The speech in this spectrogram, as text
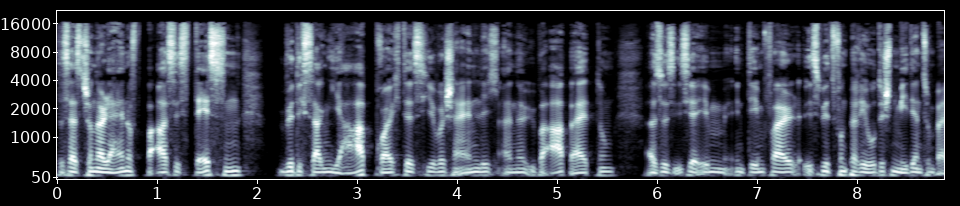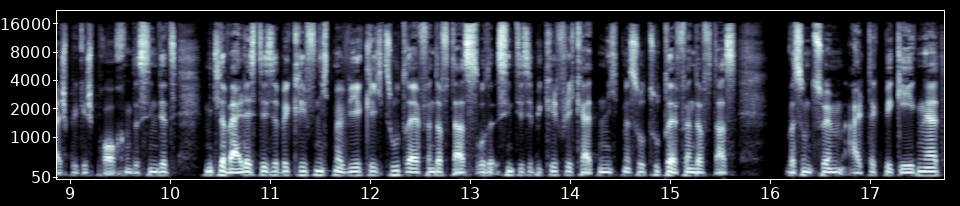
Das heißt, schon allein auf Basis dessen würde ich sagen, ja, bräuchte es hier wahrscheinlich eine Überarbeitung. Also es ist ja eben in dem Fall, es wird von periodischen Medien zum Beispiel gesprochen. Das sind jetzt, mittlerweile ist dieser Begriff nicht mehr wirklich zutreffend auf das, oder sind diese Begrifflichkeiten nicht mehr so zutreffend auf das, was uns so im Alltag begegnet.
